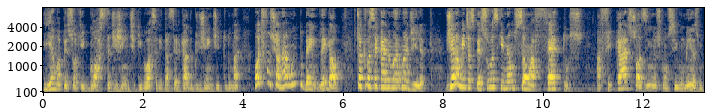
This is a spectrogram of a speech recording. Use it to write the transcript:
e é uma pessoa que gosta de gente, que gosta de estar cercado de gente e tudo mais, pode funcionar muito bem, legal. Só que você cai numa armadilha. Geralmente as pessoas que não são afetos a ficar sozinhos consigo mesmo,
